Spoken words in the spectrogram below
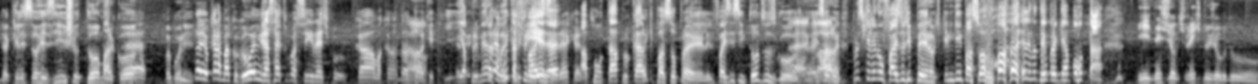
Deu aquele sorrisinho, chutou, marcou. É. Foi bonito. Aí o cara marca o gol, ele já sai tipo assim, né? Tipo, calma, calma, tô, tô aqui. E, e a primeira é coisa muita que ele faz frieza, é né, cara? apontar pro cara que passou pra ele. Ele faz isso em todos os gols. É, Isso claro. Por isso que ele não faz o de pênalti, porque ninguém passou a bola, ele não tem pra quem apontar. E nesse jogo, diferente do jogo do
